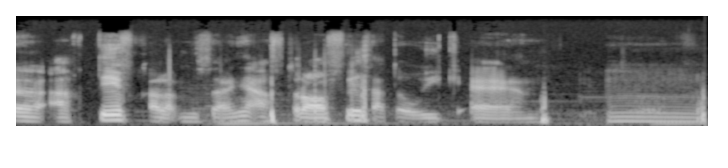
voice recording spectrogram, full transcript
eh, aktif kalau misalnya after office atau weekend. Hmm,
